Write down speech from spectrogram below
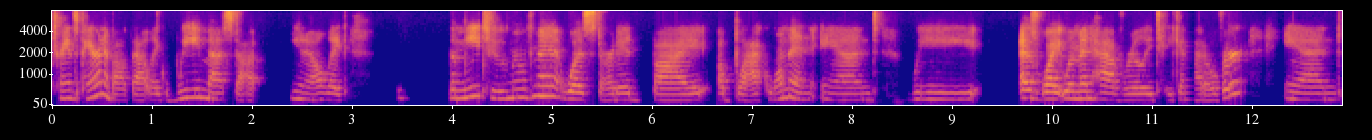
transparent about that. Like we messed up you know like the me too movement was started by a black woman and we as white women have really taken that over and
